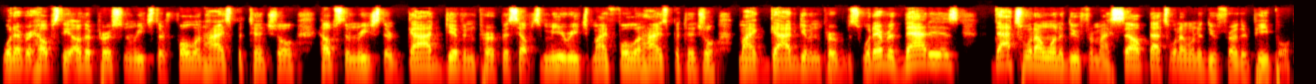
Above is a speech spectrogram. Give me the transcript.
whatever helps the other person reach their full and highest potential, helps them reach their God given purpose, helps me reach my full and highest potential, my God given purpose, whatever that is. That's what I want to do for myself. That's what I want to do for other people.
